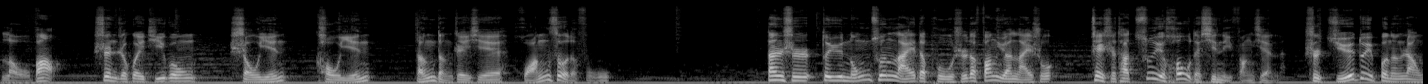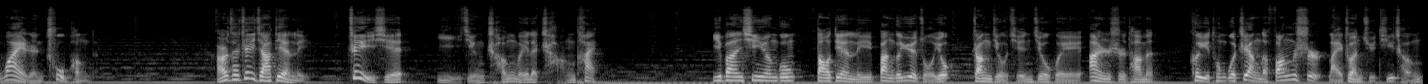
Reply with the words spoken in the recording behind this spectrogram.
搂抱，甚至会提供手淫、口淫等等这些黄色的服务。但是对于农村来的朴实的方圆来说，这是他最后的心理防线了。是绝对不能让外人触碰的。而在这家店里，这些已经成为了常态。一般新员工到店里半个月左右，张九琴就会暗示他们可以通过这样的方式来赚取提成。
